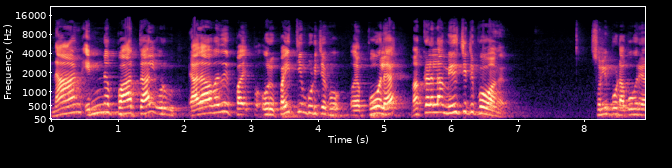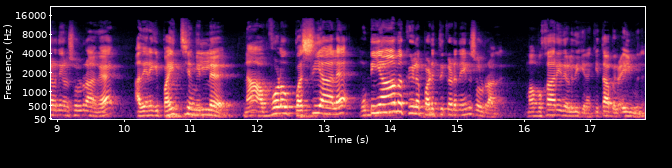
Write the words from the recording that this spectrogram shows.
நான் என்ன பார்த்தால் ஒரு அதாவது ப- ஒரு பைத்தியம் பிடிச்ச போ- போல மக்களெல்லாம் மிதிச்சிட்டு போவாங்க. சொல்லி போட்டு அபூஹரியாரதிகள் சொல்கிறாங்க அது எனக்கு பைத்தியம் இல்லை. நான் அவ்வளவு பசியால் முடியாமல் கீழே படுத்து கிடந்தேன்னு சொல்கிறாங்க மா புகாரி இதை எழுதிக்கிறேன் கிதாபில் ஐமில்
